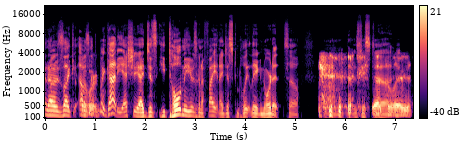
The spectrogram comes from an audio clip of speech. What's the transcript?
And I was like, I was like, oh my god, he actually, I just, he told me he was going to fight, and I just completely ignored it. So um, it was just that's uh, hilarious.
